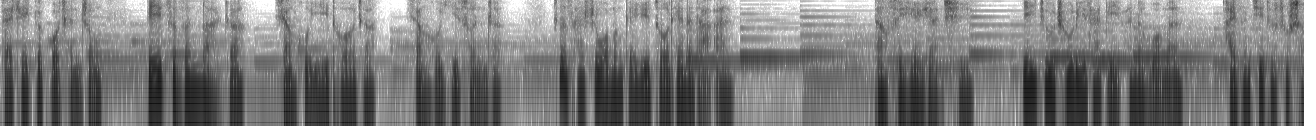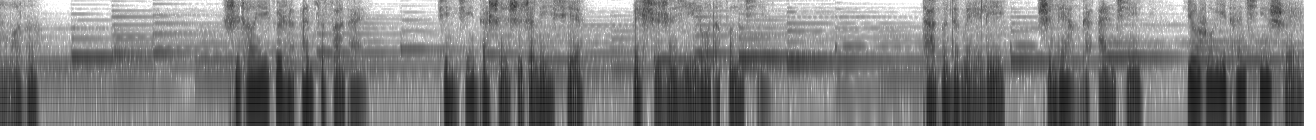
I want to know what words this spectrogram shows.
在这个过程中，彼此温暖着，相互依托着，相互依存着，这才是我们给予昨天的答案。当岁月远去，依旧矗立在彼岸的我们，还能记得住什么呢？时常一个人暗自发呆。静静地审视着那些被世人遗落的风景，它们的美丽是那样的安静，犹如一滩清水，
